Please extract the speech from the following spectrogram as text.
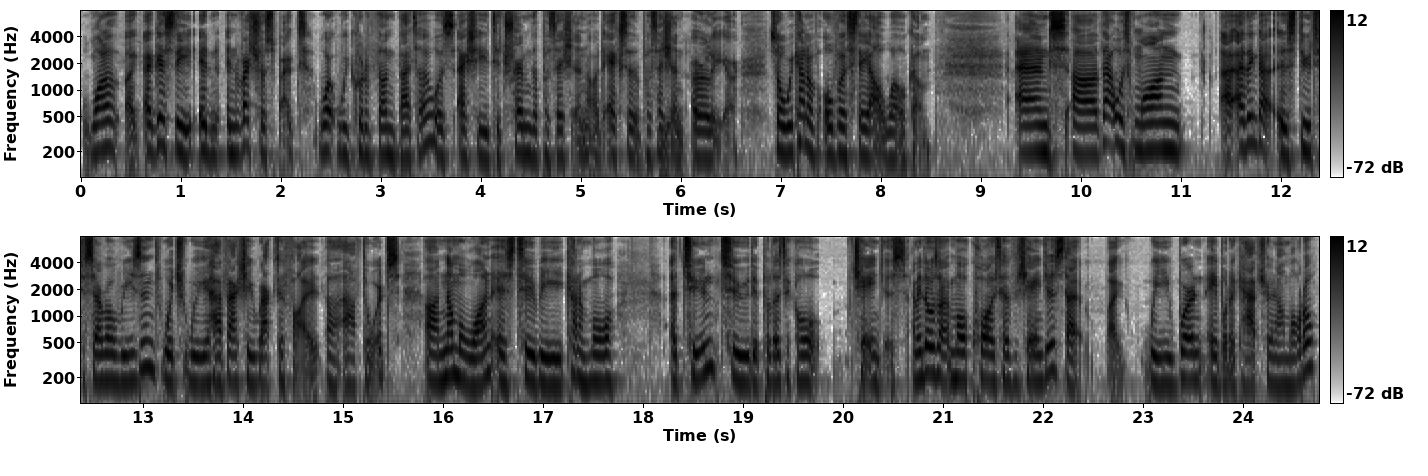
one I guess the in, in retrospect, what we could have done better was actually to trim the position or to exit the position earlier. So we kind of overstay our welcome, and uh, that was one. I I think that is due to several reasons, which we have actually rectified uh, afterwards. Uh, number one is to be kind of more attuned to the political changes. I mean, those are more qualitative changes that like we weren't able to capture in our model.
